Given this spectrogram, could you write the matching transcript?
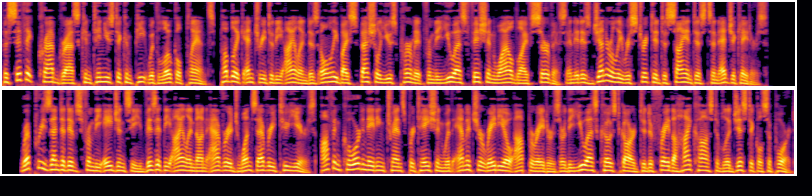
Pacific crabgrass continues to compete with local plants. Public entry to the island is only by special use permit from the U.S. Fish and Wildlife Service and it is generally restricted to scientists and educators. Representatives from the agency visit the island on average once every two years, often coordinating transportation with amateur radio operators or the U.S. Coast Guard to defray the high cost of logistical support.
